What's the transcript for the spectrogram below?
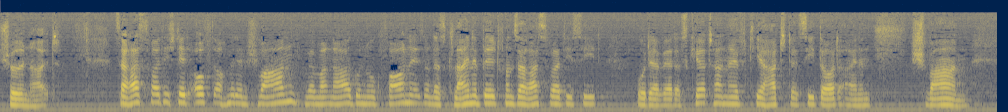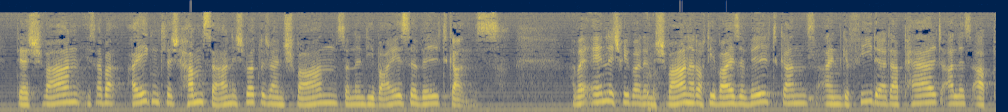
Schönheit. Saraswati steht oft auch mit dem Schwan, wenn man nahe genug vorne ist und das kleine Bild von Saraswati sieht. Oder wer das Kirtanheft hier hat, der sieht dort einen Schwan. Der Schwan ist aber eigentlich Hamsa, nicht wirklich ein Schwan, sondern die weiße Wildgans. Aber ähnlich wie bei dem Schwan hat auch die weiße Wildgans ein Gefieder, da perlt alles ab.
